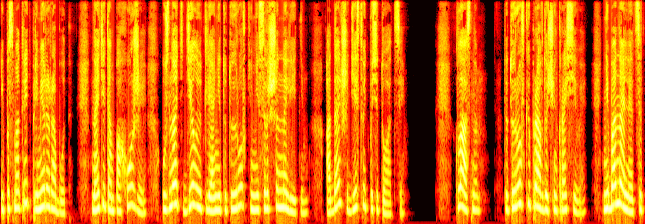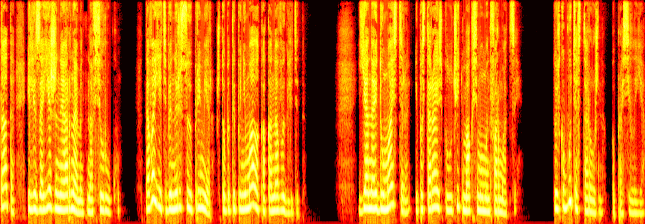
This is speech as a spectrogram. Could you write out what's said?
и посмотреть примеры работ, найти там похожие, узнать, делают ли они татуировки несовершеннолетним, а дальше действовать по ситуации. Классно. Татуировка и правда очень красивая. Не банальная цитата или заезженный орнамент на всю руку. Давай я тебе нарисую пример, чтобы ты понимала, как она выглядит. Я найду мастера и постараюсь получить максимум информации. Только будь осторожна, попросила я.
